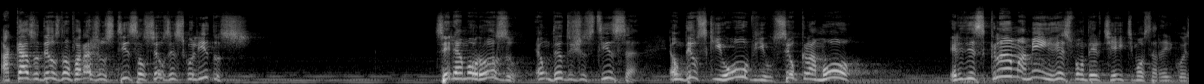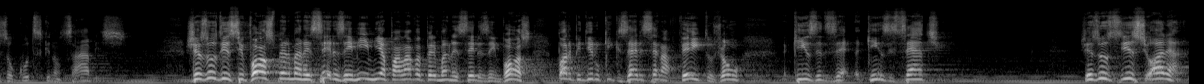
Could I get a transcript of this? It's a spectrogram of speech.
Acaso Deus não fará justiça aos seus escolhidos? Se Ele é amoroso, é um Deus de justiça, é um Deus que ouve o seu clamor. Ele diz: clama a mim e responder-te-ei, te mostrarei coisas ocultas que não sabes. Jesus disse: Vós permaneceres em mim, minha palavra permaneceres em vós, pode pedir o que quiseres, será feito. João 15, 15 7. Jesus disse: Olha,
